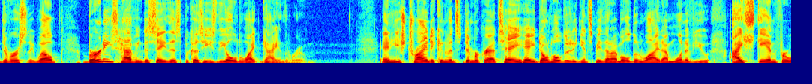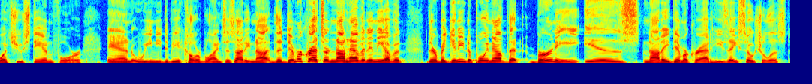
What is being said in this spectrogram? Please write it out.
diversity. Well, Bernie's having to say this because he's the old white guy in the room and he's trying to convince Democrats, hey, hey, don't hold it against me that I'm old and white. I'm one of you. I stand for what you stand for, and we need to be a colorblind society. Not the Democrats are not having any of it. They're beginning to point out that Bernie is not a Democrat; he's a socialist.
